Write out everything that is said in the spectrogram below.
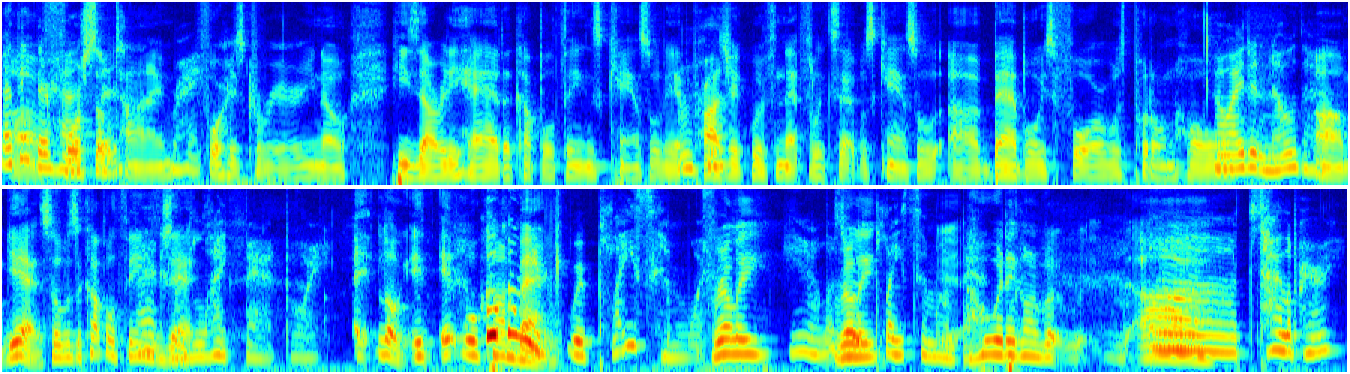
I think uh, there for some been. time Right. for his career. You know, he's already had a couple things canceled. Mm-hmm. He had a project with Netflix that was canceled. Uh, Bad Boys Four was put on hold. Oh, I didn't know that. Um, yeah, so it was a couple I things actually that like Bad Boy. eh, look, it, it will Who come back. we replace him with? Really? Yeah, let's really? replace him on Uh, Bad Who are they going to? Uh, Uh, Tyler Perry.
